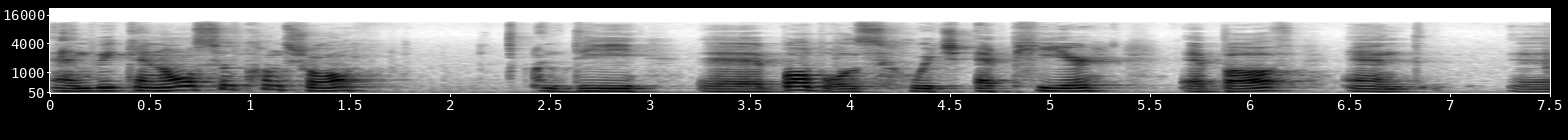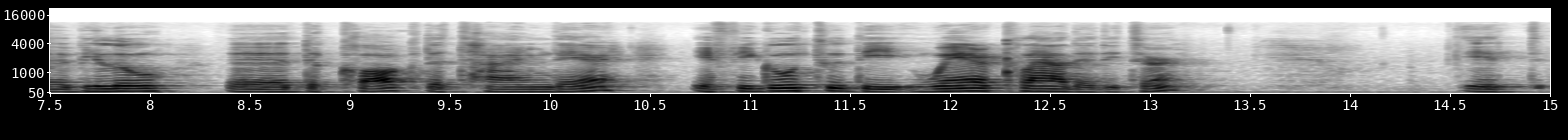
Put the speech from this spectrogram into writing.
and we can also control the uh, bubbles which appear above and uh, below uh, the clock, the time there. If we go to the Wear Cloud Editor, it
